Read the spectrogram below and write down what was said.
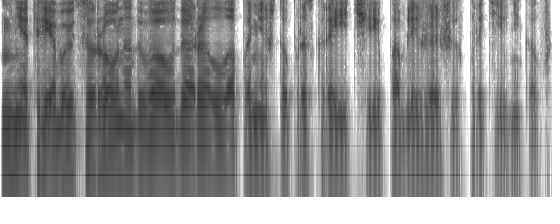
Мне требуется ровно два удара лапами, чтобы раскроить черепа ближайших противников.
